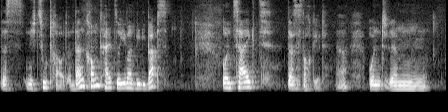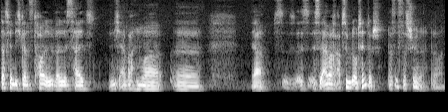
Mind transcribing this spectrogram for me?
das nicht zutraut. Und dann kommt halt so jemand wie die Babs und zeigt, dass es doch geht. Ja? Und ähm, das finde ich ganz toll, weil es halt nicht einfach nur, äh, ja, es, es, ist einfach absolut authentisch. Das ist das Schöne daran.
